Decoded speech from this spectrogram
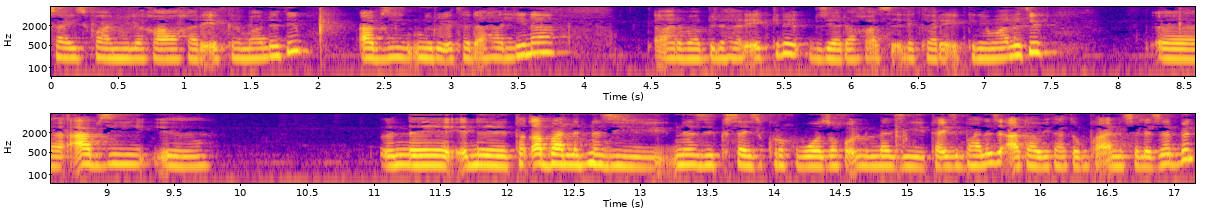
ሳይዝ ፋሚሊ ከዓ ከርእየክን ማለት እዩ ኣብዚ ንሪኦ ተደኣ ሃሊና ኣርባ ቢለ ከርእየክን ብዝያዳ ከዓ ስእሊ ከርእየክን ማለት እዩ ኣብዚ ንተቐባልነት ነዚ ክሳይ ዝክረኽብዎ ዝኽእሉ ነዚ እንታይ ዝበሃል እዚ ኣታዊታቶም ከዓኒ ስለ ዘብል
